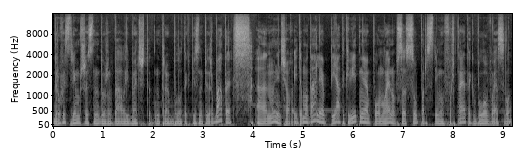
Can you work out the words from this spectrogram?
Другий стрім щось не дуже вдалий, бачите, не треба було так пізно підрубати. А, ну нічого, йдемо далі. 5 квітня по онлайну все супер, стрімив Fortnite, було весело.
